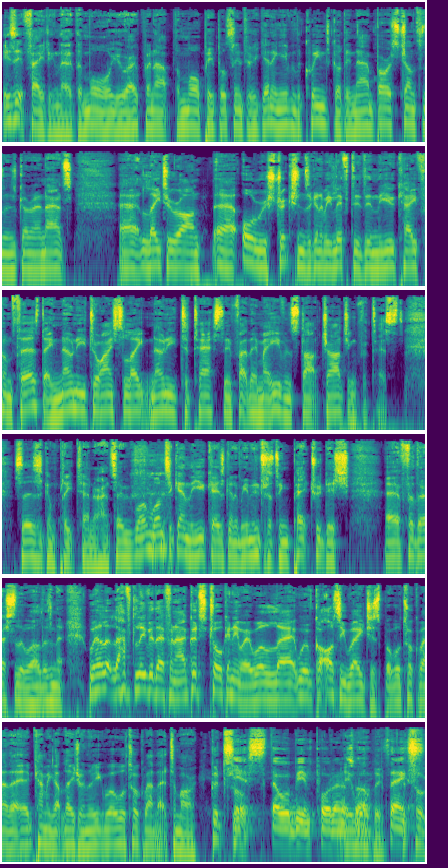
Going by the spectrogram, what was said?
Is it fading though? The more you open up, the more people seem to be getting. Even the Queen's got it now. Boris Johnson is going to announce uh, later on uh, all restrictions are going to be lifted in the UK from Thursday. No need to isolate, no need to test. In fact, they may even start charging for tests. So there's a complete turnaround. So once again, the UK is going to be an interesting petri dish uh, for the rest of the world, isn't it? Well, we'll have to leave it there for now. Good to talk anyway. We'll uh, we've got Aussie wages, but we'll talk about that coming up later in the week. We'll, we'll talk about that tomorrow. Good talk. Yes, that will be important as well. Will be. Thanks. Good talk,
